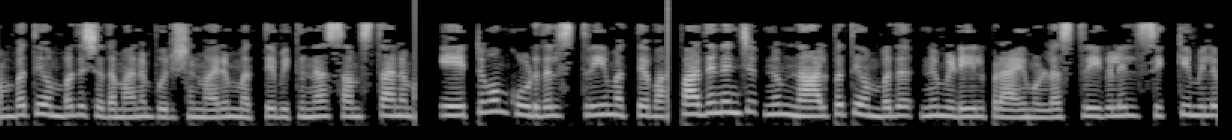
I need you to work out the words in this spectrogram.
അമ്പത്തിയൊമ്പത് ശതമാനം പുരുഷന്മാരും മദ്യപിക്കുന്ന സംസ്ഥാനം ഏറ്റവും കൂടുതൽ സ്ത്രീ മദ്യപ പതിനഞ്ചിനും നാൽപ്പത്തിയൊമ്പതിനും ഇടയിൽ പ്രായമുള്ള സ്ത്രീകളിൽ സിക്കിമിൽ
